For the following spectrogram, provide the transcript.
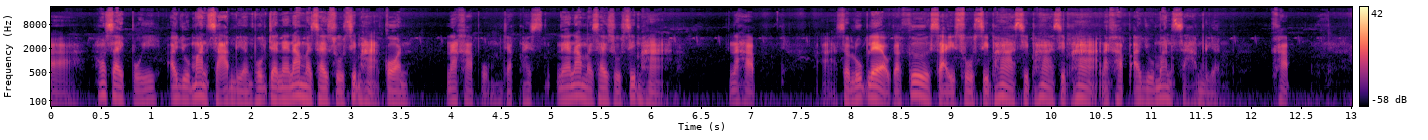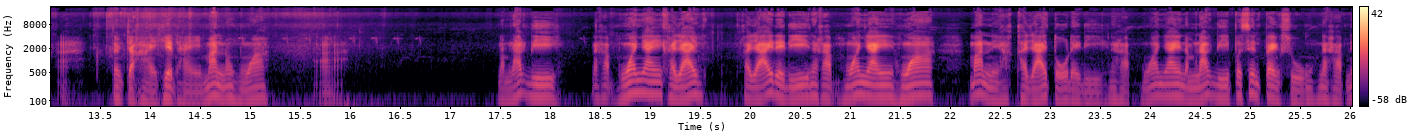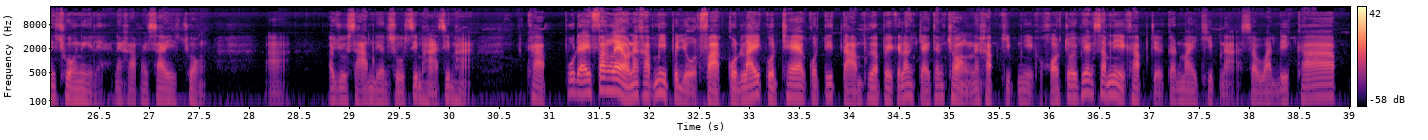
อ่าเขาใส่ปุ๋ยอายุมั่น3เดือน ผมจะแนะนำให้ใส่สูตร15ก่อนนะครับผมอยากให้แนะนำให้ใส่สูตร15นะครับสรุปแล้วก็คือใส่สูตร 15 15 15นะครับอายุมั่น 3 เดือนครับอ่าจังจะให้เฮ็ดให้มั่นน้องหัวน้ำหนักดีนะครับหัวใหญ่ขยายขยายได้ดีนะครับหัวใหญ่หัวมั่นนี่ขยายโตได้ดีนะครับหัวใหญ่น้ำหนักดีเปอร์เซ็นต์แปลงสูงนะครับในช่วงนี้แหละนะครับให้ใส่ช่วง อาอายุ3เดือนสู่สิมหาสิมหาครับผู้ใดฟังแล้วนะครับมีประโยชน์ฝากกดไลค์กดแชร์กดติดตามเพื่อเป็นกำลังใจทั้งช่องนะครับคลิปนี้ก็ขอโจยเพียงซ้ำนี้ครับเจอกันใหม่คลิปหน้าสวัสดีครับ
